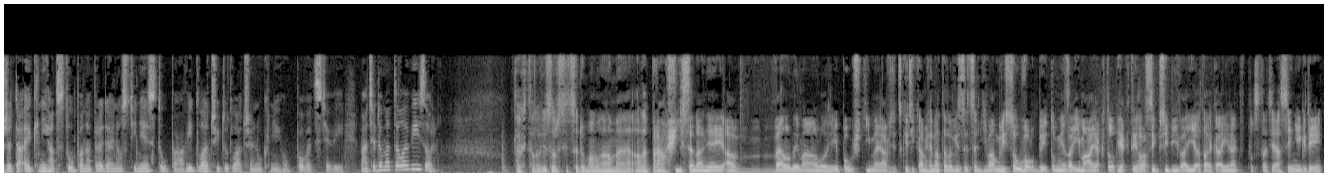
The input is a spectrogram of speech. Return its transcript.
že tá e-kniha stúpa na predajnosti, nestúpa, vytlačí tú tlačenú knihu. Povedzte vy, máte doma televízor? Tak televizor sice doma máme, ale práší se na něj a velmi málo jej pouštíme. Já vždycky říkám, že na televizi se dívám, když jsou volby. To mě zajímá, jak, to, jak ty hlasy přibývají a tak. A jinak v podstatě asi nikdy.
